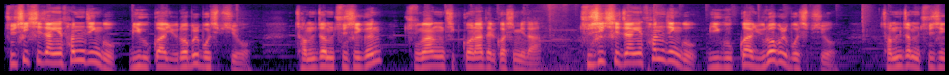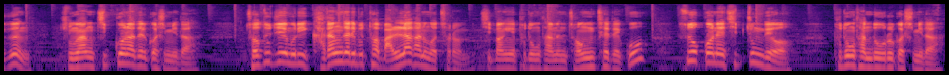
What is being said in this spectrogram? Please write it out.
주식시장의 선진국 미국과 유럽을 보십시오. 점점 주식은 중앙 집권화 될 것입니다. 주식시장의 선진국 미국과 유럽을 보십시오. 점점 주식은 중앙 집권화 될 것입니다. 저수지의 물이 가장자리부터 말라가는 것처럼 지방의 부동산은 정체되고 수도권에 집중되어 부동산도 오를 것입니다.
